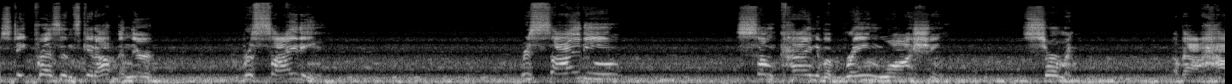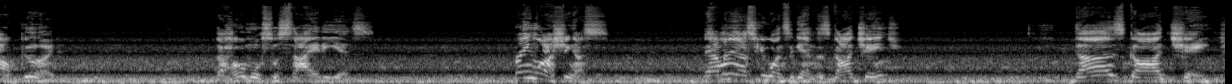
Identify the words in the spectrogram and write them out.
State presidents get up and they're reciting, reciting some kind of a brainwashing sermon about how good the homo society is. Brainwashing us. Now, I'm going to ask you once again does God change? Does God change?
